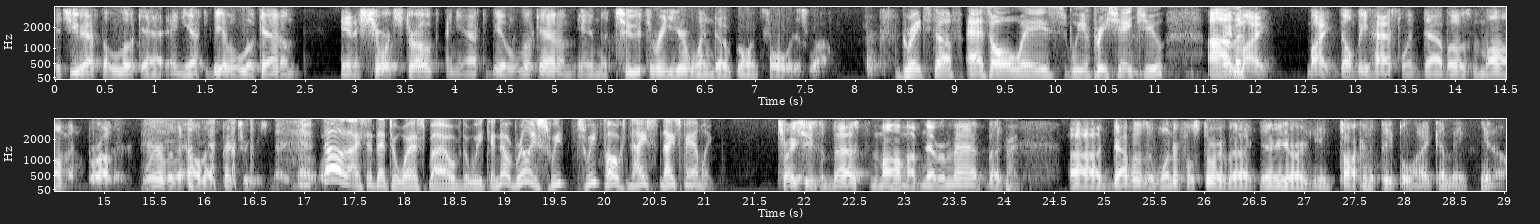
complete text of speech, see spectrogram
that you have to look at, and you have to be able to look at them in a short stroke, and you have to be able to look at them in the two, three year window going forward as well. Great stuff as always. We appreciate you. Uh, hey, Mike, Mike, don't be hassling Dabo's mom and brother, wherever the hell that picture was made. no, I sent that to Wes by over the weekend. No, really sweet, sweet folks. Nice, nice family. Tracy's the best. Mom, I've never met, but right. Uh, Dabo's a wonderful story. But there you are, you talking to people like, I mean, you know,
